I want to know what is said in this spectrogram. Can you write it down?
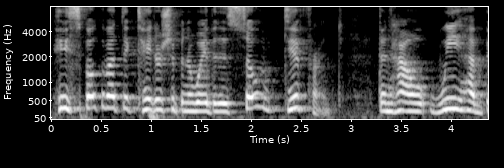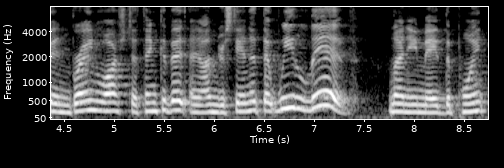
He spoke about dictatorship in a way that is so different than how we have been brainwashed to think of it and understand it that we live. Lenny made the point.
